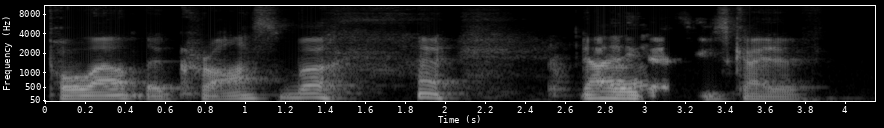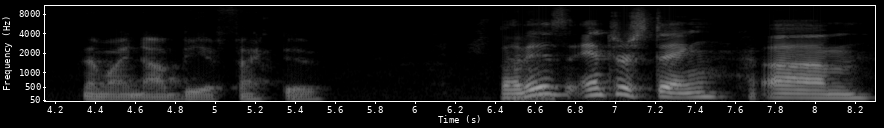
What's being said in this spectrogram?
pull out the crossbow? no, I think that seems kind of that might not be effective. That is interesting um,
